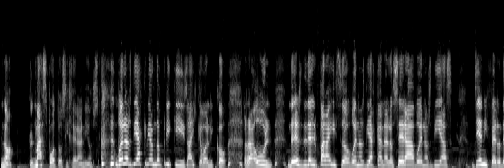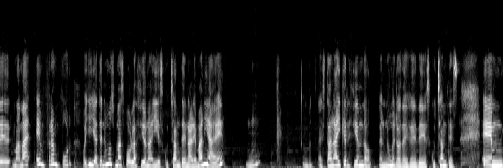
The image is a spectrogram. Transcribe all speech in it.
no. Más fotos y geranios. Buenos días, criando frikis. Ay, qué bolico. Raúl, desde el paraíso. Buenos días, Canalosera. Buenos días, Jennifer, de mamá en Frankfurt. Oye, ya tenemos más población ahí escuchante en Alemania, ¿eh? ¿Mm? Están ahí creciendo el número de, de escuchantes. Em,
